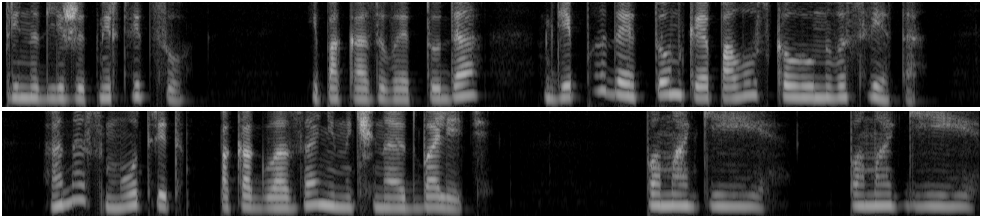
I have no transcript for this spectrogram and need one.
принадлежит мертвецу и показывает туда, где падает тонкая полоска лунного света. Она смотрит, пока глаза не начинают болеть. «Помоги, помоги,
